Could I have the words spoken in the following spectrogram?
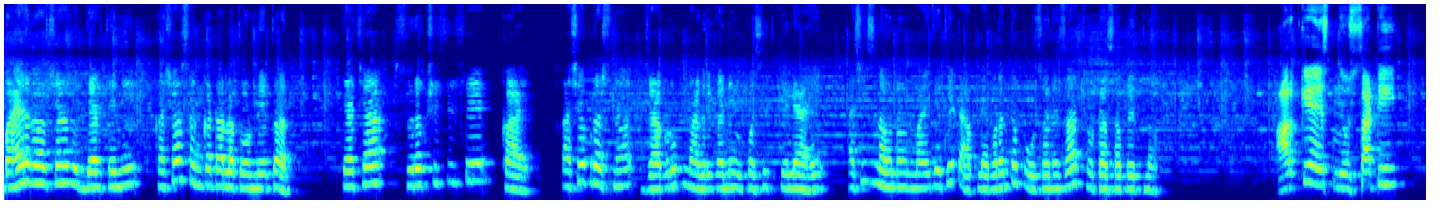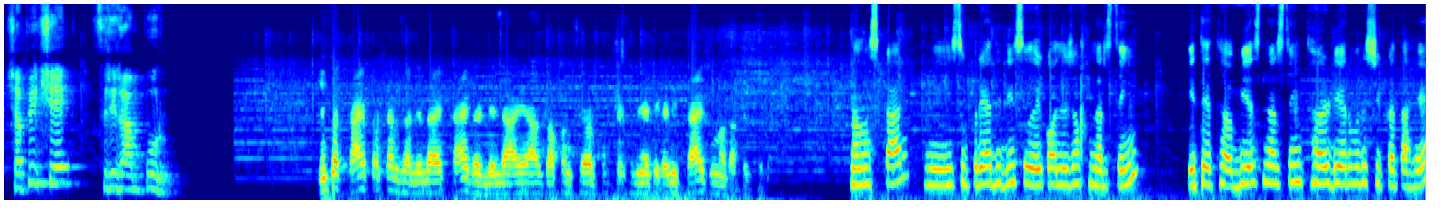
बाहेरगावच्या विद्यार्थ्यांनी कशा संकटाला तोंड देतात? त्याच्या सुरक्षिततेचे काय? असे प्रश्न जागरूक नागरिकांनी उपस्थित केले आहे अशीच नवनवीन माहिती थेट आपल्यापर्यंत पोहोचवण्याचा छोटासा प्रयत्न. आर के एस न्यूजसाठी शफिक शेख श्रीरामपूर. नेमका काय प्रकार झालेला आहे काय घडलेलं आहे? आज आपण शहर पोलीस या ठिकाणी काय गुन्हा दाखल केला? नमस्कार मी सुप्रिया दिदी सुळे कॉलेज ऑफ नर्सिंग इथे थ बी एस नर्सिंग थर्ड इयरमध्ये शिकत आहे.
